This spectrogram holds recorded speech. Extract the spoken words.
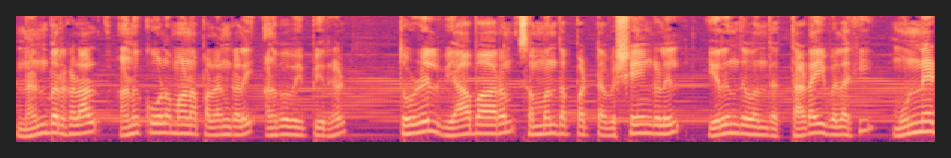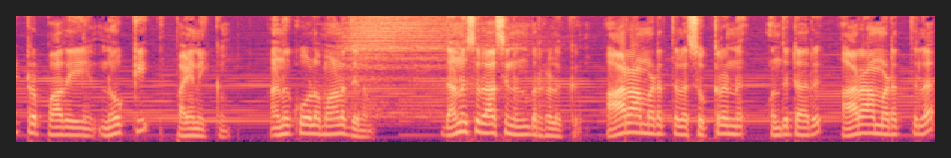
நண்பர்களால் அனுகூலமான பலன்களை அனுபவிப்பீர்கள். தொழில் வியாபாரம் சம்பந்தப்பட்ட விஷயங்களில் இருந்து வந்த தடை விலகி முன்னேற்ற பாதையை நோக்கி பயணிக்கும். அனுகூலமான தினம். தனுசு ராசி நண்பர்களுக்கு ஆறாம் இடத்துல சுக்கரன் வந்துட்டாரு. ஆறாம் இடத்துல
